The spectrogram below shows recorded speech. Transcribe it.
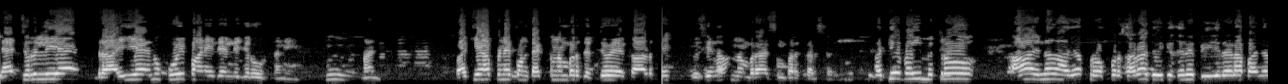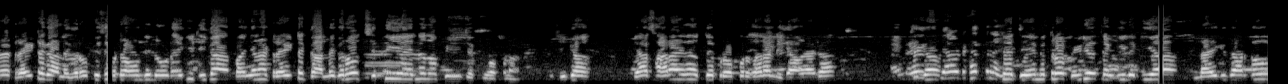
ਨੈਚੁਰਲੀ ਹੈ ਡਰਾਈ ਹੈ ਇਹਨੂੰ ਕੋਈ ਪਾਣੀ ਦੇਣ ਦੀ ਜ਼ਰੂਰਤ ਨਹੀਂ। ਹੈ। ਹਾਂਜੀ। ਬਾਕੀ ਆਪਣੇ ਕੰਟੈਕਟ ਨੰਬਰ ਦਿੱਤੇ ਹੋਏ ਆ ਕਾਰਡ ਤੇ ਤੁਸੀਂ ਇਹਨਾਂ ਨੰਬਰਾਂ 'ਤੇ ਸੰਪਰਕ ਕਰ ਸਕਦੇ ਹੋ। ਅੱਗੇ ਭਾਈ ਮਿੱਤਰੋ ਆ ਇਹਨਾਂ ਦਾ ਆ ਗਿਆ ਪ੍ਰੋਪਰ ਸਾਰਾ ਜੇ ਕਿਸੇ ਨੇ ਬੀਜ ਲੈਣਾ ਬਾਂਝਾ ਨਾਲ ਡਾਇਰੈਕਟ ਗੱਲ ਕਰੋ ਕਿਸੇ ਪਟਾਉਣ ਦੀ ਲੋੜ ਹੈਗੀ ਠੀਕ ਆ? ਬਾਂਝਾ ਨਾਲ ਡਾਇਰੈਕਟ ਗੱਲ ਕਰੋ ਸਿੱਧੀ ਇਹਨਾਂ ਤੋਂ ਬੀਜ ਚੱਕੋ ਆਪਣਾ ਠੀਕ ਆ? ਯਾ ਸਾਰਾ ਇਹਦਾ ਉੱਤੇ ਪ੍ਰੋਪਰ ਸਾਰਾ ਲਿਖਿਆ ਹੋਇਆ ਹੈਗਾ ਠੀਕ ਆ? ਤੇ ਜੇ ਮਿੱਤਰੋ ਵੀਡੀਓ ਚੰਗੀ ਲੱਗੀ ਆ ਲਾਈਕ ਕਰ ਦਿਓ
